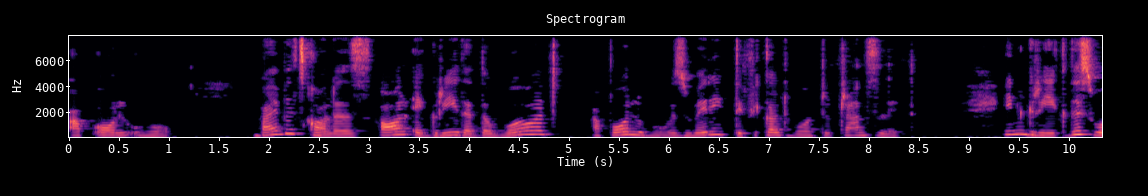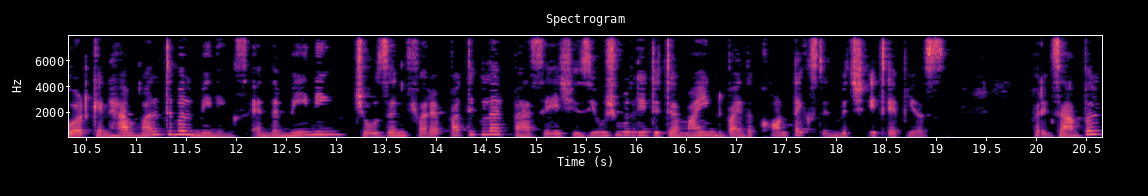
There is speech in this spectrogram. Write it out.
apoluo. Bible scholars all agree that the word apoluo is a very difficult word to translate. In Greek, this word can have multiple meanings, and the meaning chosen for a particular passage is usually determined by the context in which it appears. For example,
